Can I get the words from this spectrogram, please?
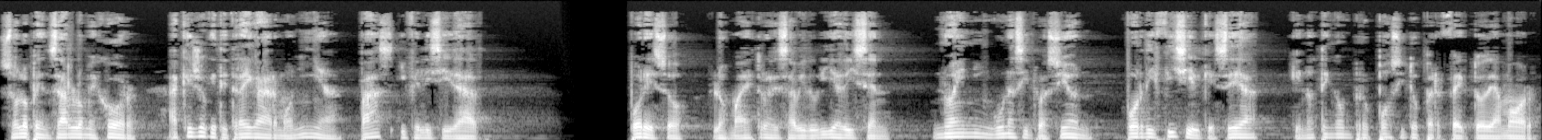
Solo pensar lo mejor, aquello que te traiga armonía, paz y felicidad. Por eso los maestros de sabiduría dicen, no hay ninguna situación, por difícil que sea, que no tenga un propósito perfecto de amor.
